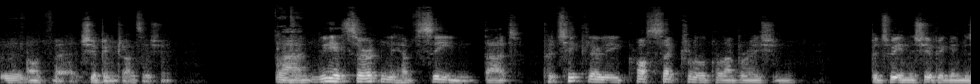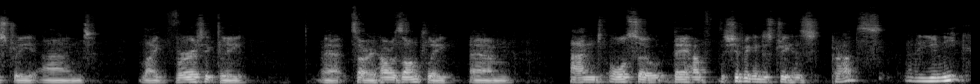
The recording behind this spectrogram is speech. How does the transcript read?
mm. of uh, shipping transition, okay. and we certainly have seen that, particularly cross sectoral collaboration, between the shipping industry and like vertically, uh, sorry, horizontally, um, and also they have the shipping industry has perhaps a unique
